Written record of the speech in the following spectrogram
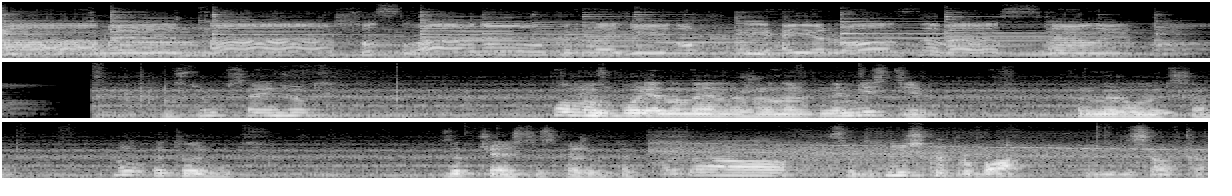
а ми нашу славну Україну гей розвеселимо. Инструкция идет. В полном сборе она, наверное, уже на, на месте формируется. Ну, это вот запчасти, скажем так. Это сантехническая труба или десятка.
